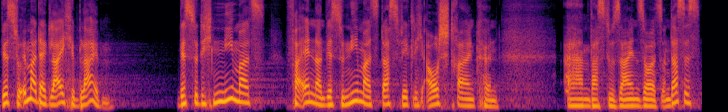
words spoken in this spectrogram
wirst du immer der gleiche bleiben? Wirst du dich niemals verändern? Wirst du niemals das wirklich ausstrahlen können, ähm, was du sein sollst? Und das ist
